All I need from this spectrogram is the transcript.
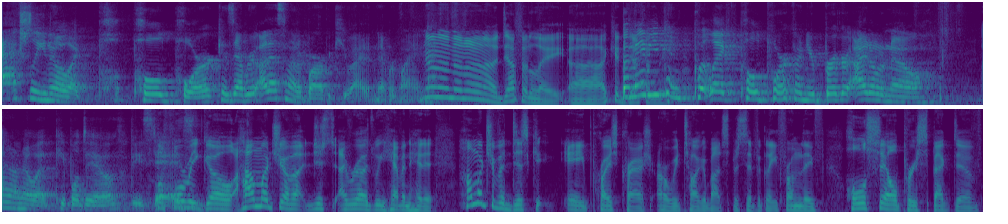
actually, you know, like p- pulled pork is every. Oh, that's not a barbecue item. Never mind. No, no, no, no, no. Definitely. Uh, I could. But definitely... maybe you can put like pulled pork on your burger. I don't know. I don't know what people do these days. Before we go, how much of a just I realize we haven't hit it. How much of a disc a price crash are we talking about specifically from the wholesale perspective?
